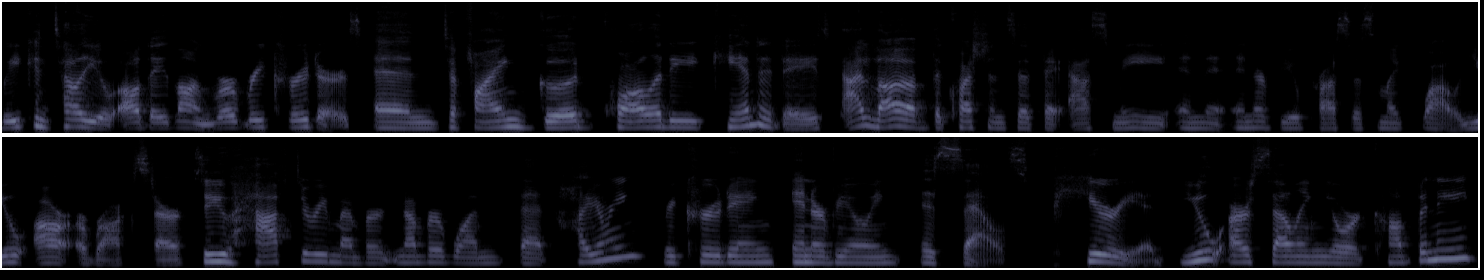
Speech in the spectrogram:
We can tell you all day long, we're recruiters. And to find good quality candidates, I love the questions that they ask me in the interview process. I'm like, wow, you are a rock star. So you have to remember number one, that hiring, recruiting, interviewing is sales, period. You are selling your company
